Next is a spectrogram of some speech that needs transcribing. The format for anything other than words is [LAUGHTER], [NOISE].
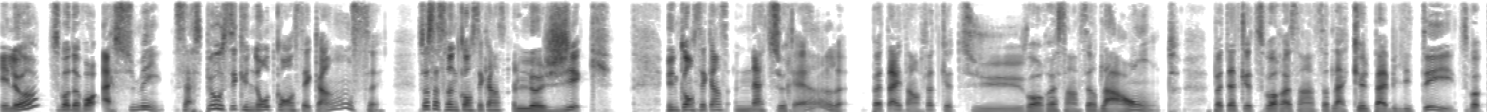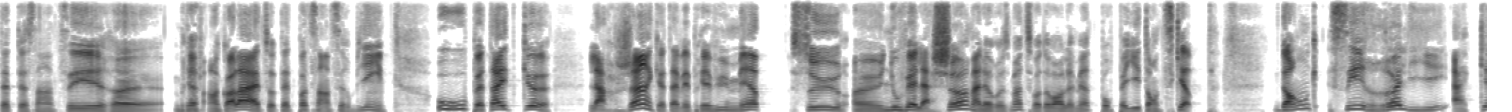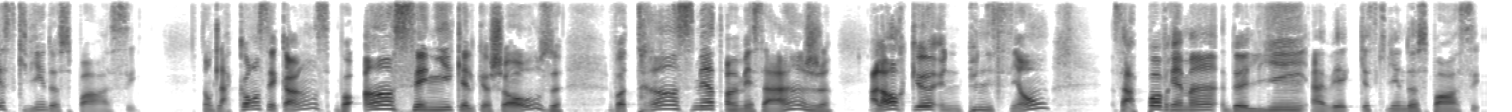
Et là, tu vas devoir assumer. Ça se peut aussi qu'une autre conséquence, ça, ça serait une conséquence logique. Une conséquence naturelle, peut-être en fait que tu vas ressentir de la honte, peut-être que tu vas ressentir de la culpabilité, tu vas peut-être te sentir, euh, bref, en colère, tu vas peut-être pas te sentir bien, ou peut-être que l'argent que tu avais prévu mettre sur un nouvel achat, malheureusement, tu vas devoir le mettre pour payer ton ticket. Donc, c'est relié à qu'est-ce qui vient de se passer. Donc, la conséquence va enseigner quelque chose, va transmettre un message, alors qu'une punition, ça n'a pas vraiment de lien avec ce qui vient de se passer.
